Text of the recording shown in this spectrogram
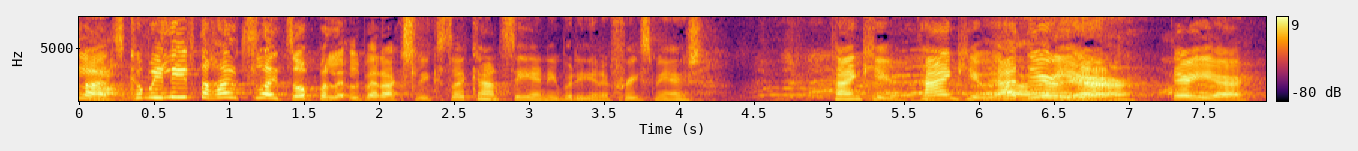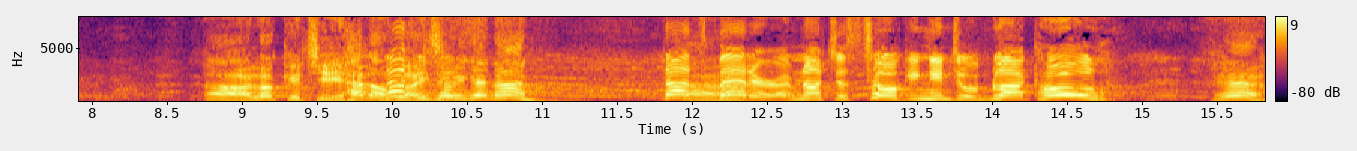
Lads, Ah. can we leave the house lights up a little bit, actually? Because I can't see anybody and it freaks me out. Thank you, thank you. Ah, Ah, there, there you you are. are. There you are. Ah, look at you. Hello, Look guys. How are you. you getting on? That's Ah. better. I'm not just talking into a black hole. Yeah,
